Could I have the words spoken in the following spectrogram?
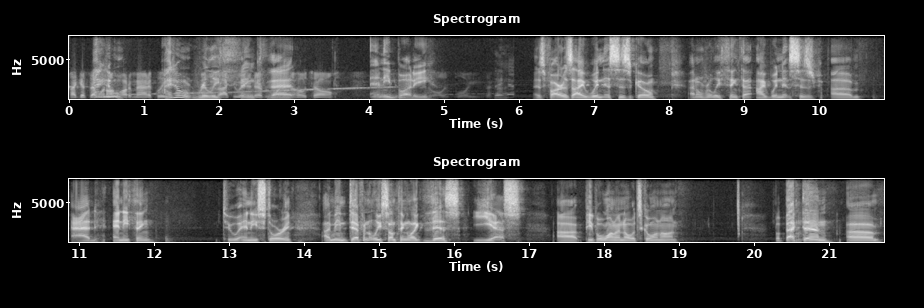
I guess that I went off automatically. I don't really evacuated think that- the hotel. Anybody. As far as eyewitnesses go, I don't really think that eyewitnesses um, add anything to any story. I mean, definitely something like this, yes. Uh, people want to know what's going on. But back then, um,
